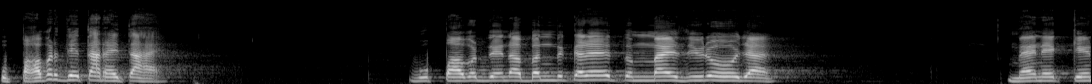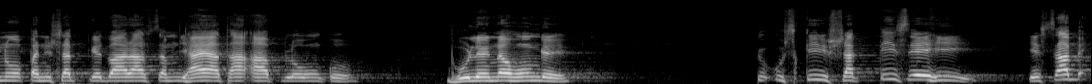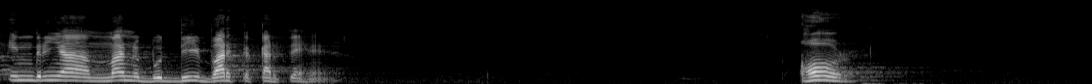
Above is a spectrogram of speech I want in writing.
वो पावर देता रहता है। वो पावर देना बंद करे तो मैं ज़ीरो हो जाए। मैंने केनोपनिषद के द्वारा समझाया था आप लोगों को, भूले न होंगे कि उसकी शक्ति से ही ये सब इंद्रियाँ, मन, बुद्धि वर्क करते हैं। और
